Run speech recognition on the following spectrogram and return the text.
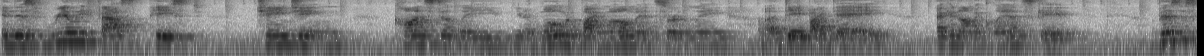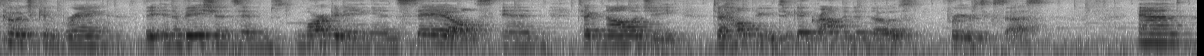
In this really fast-paced, changing, constantly, you know, moment by moment, certainly uh, day by day, economic landscape, business coach can bring the innovations in marketing and sales and technology to help you to get grounded in those for your success. And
